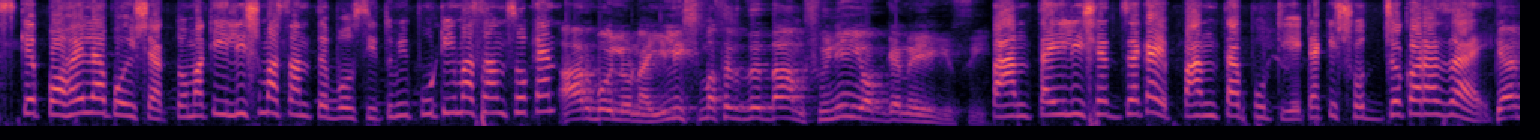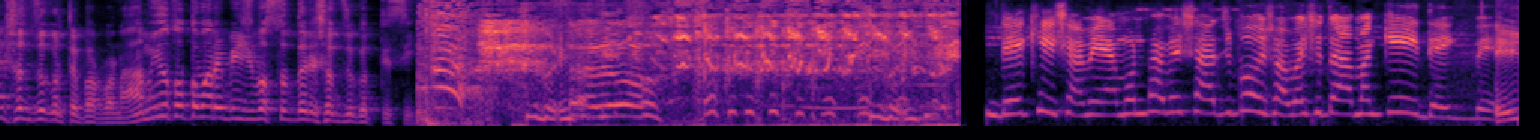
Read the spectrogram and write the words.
আজকে পহেলা বৈশাখ তোমাকে ইলিশ মাছ আনতে বলছি। তুমি পুটি মাছ আনছো কেন? আর বইলো না ইলিশ মাছের যে দাম শুনেই অজ্ঞান হয়ে গেছি। পান্তা ইলিশের জায়গায় পান্তা পুটি এটা কি সহ্য করা যায়? কেন সহ্য করতে পারব না? আমিও তো তোমার বিশ বছর ধরে সহ্য করতেছি। দেখিস আমি এমন ভাবে সাজবো সবাই শুধু আমাকেই দেখবে। এই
